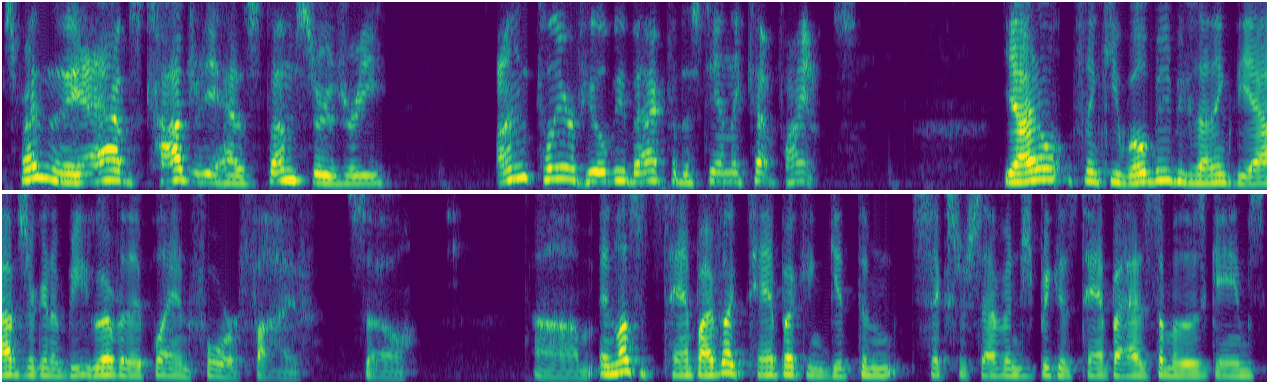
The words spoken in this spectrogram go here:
surprisingly, the Avs Kadri has thumb surgery. Unclear if he'll be back for the Stanley Cup Finals. Yeah, I don't think he will be because I think the Avs are going to beat whoever they play in four or five. So, um, unless it's Tampa, I feel like Tampa can get them six or seven just because Tampa has some of those games.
